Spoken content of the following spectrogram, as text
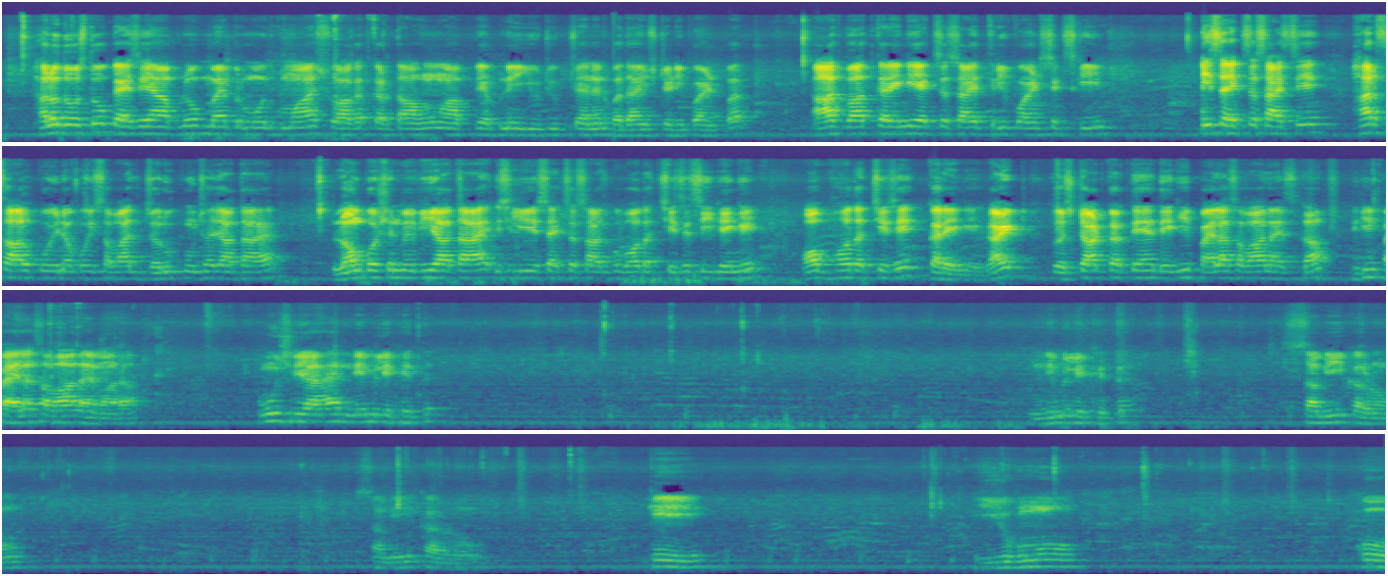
Hello दोस्तों, कैसे हैं आप लोग? मैं प्रमोद कुमार, स्वागत करता हूँ आपके अपने यूट्यूब चैनल बदाई स्टडी पॉइंट पर। आज बात करेंगे एक्सरसाइज 3.6 की। इस एक्सरसाइज से हर साल कोई ना कोई सवाल ज़रूर पूछा जाता है। लॉन्ग क्वेश्चन में भी आता है, इसलिए इस एक्सरसाइज को बहुत अच्छे से सीखेंगे और बहुत अच्छे से करेंगे राइट तो स्टार्ट करते हैं। देखिए, पहला सवाल है इसका। देखिए, पहला सवाल है हमारा। पूछ लिया है निम्नलिखित। निम्नलिखित समीकरणों समीकरणों के युग्मों को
